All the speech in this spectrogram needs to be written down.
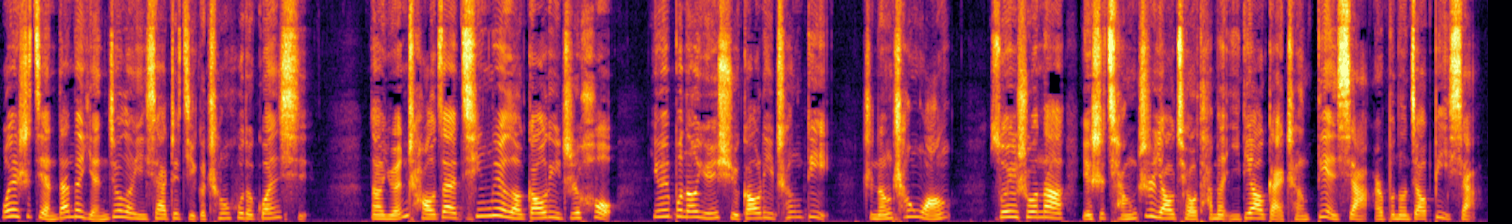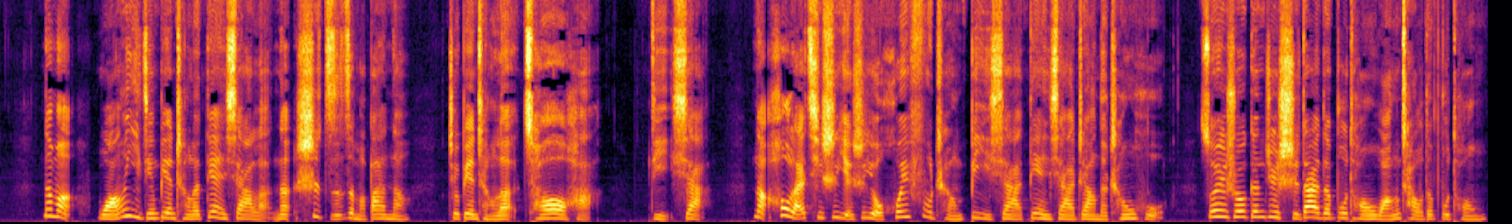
我也是简单的研究了一下这几个称呼的关系，那元朝在侵略了高丽之后，因为不能允许高丽称帝，只能称王，所以说呢，也是强制要求他们一定要改成殿下，而不能叫陛下。那么王已经变成了殿下了，那世子怎么办呢？就变成了朝哈底下。那后来其实也是有恢复成陛下、殿下这样的称呼。所以说，根据时代的不同、王朝的不同，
